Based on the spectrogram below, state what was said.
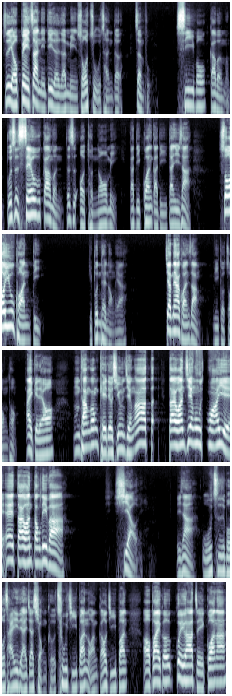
是由被占领地的人民所组成的政府，civil government 不是 self government，这是 autonomy，家己管家己。但是啥，所有权伫日本天皇遐，占领权上美国总统。爱记得哦，唔通讲摕着身份证啊，台台湾政府欢喜，诶，台湾独立吧，笑。你啥无知无才，你来遮上课，初级班完高级班，后摆阁过较济关啊。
